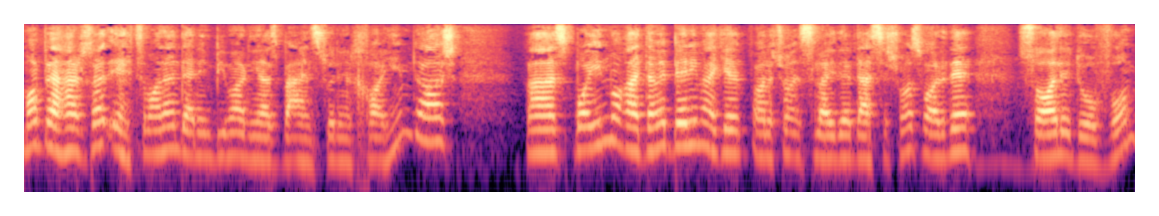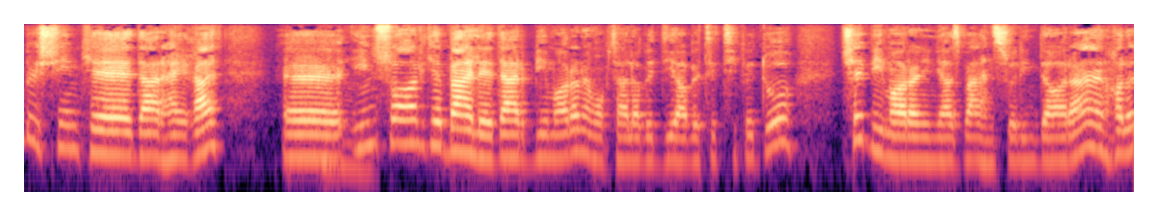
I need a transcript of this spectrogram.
ما به هر صورت احتمالا در این بیمار نیاز به انسولین خواهیم داشت. و از با این مقدمه بریم. اگه حالا چون اسلایدر دست شماست وارد سوال دوم بشیم که در حقیقت این سوال که بله در بیماران مبتلا به دیابت تیپ دو چه بیمارانی نیاز به انسولین دارن؟ حالا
